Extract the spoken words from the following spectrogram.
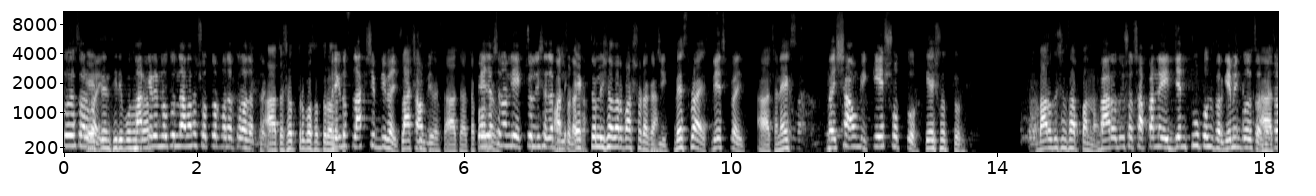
প্রসেসর ভাই। Gen 3 processor। মার্কেটের নতুন দাম আছে সত্তর পঁচাত্তর হাজার টাকা। আচ্ছা সত্তর পঁচাত্তর এটা কিন্তু ফ্ল্যাগশিপ ডিভাইস ফ্ল্যাগশিপ ডিভাইস আচ্ছা আচ্ছা পেয়ে যাচ্ছেন অনলি একচল্লিশ হাজার পাঁচশো টাকা। একচল্লিশ হাজার পাঁচশো টাকা। বেস্ট প্রাইস বেস্ট প্রাইস আচ্ছা নেক্সট ভাই শাওমি কে সত্তর। কে সত্তর। বারো দুশো ছাপ্পান্ন। বারো দুশো ছাপ্পান্ন eight gen two processor gaming processor আচ্ছা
